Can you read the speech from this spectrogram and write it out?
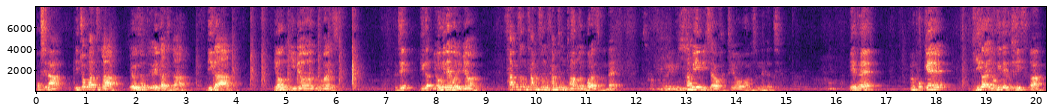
혹시나, 이쪽 파트가, 여기서부터 여기까지가, 네가 0이면 그만이지. 그치? 네가 0이 돼버리면, 3승, 3승, 3승 더한 건 뭐라 돼? 3ABC하고 같아요 하면 쓰면 되겠지 이해돼? 그럼 볼게 네가 0이 되는 케이스가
